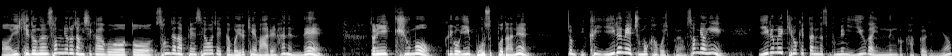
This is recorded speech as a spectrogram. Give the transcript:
어, 이 기둥은 성류로 장식하고 또 성전 앞에 세워져 있다 뭐 이렇게 말을 하는데 저는 이 규모 그리고 이 모습보다는 좀 그 이름에 주목하고 싶어요. 성경이 이름을 기록했다는 것은 분명히 이유가 있는 것 같거든요.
